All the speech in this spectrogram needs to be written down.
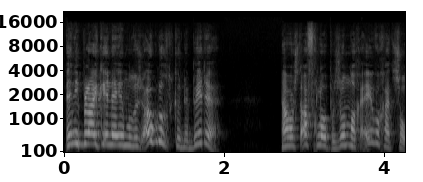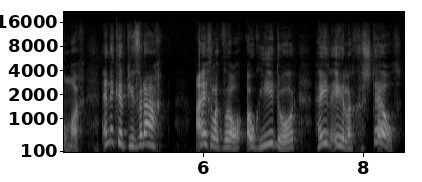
En die blijken in de hemel dus ook nog te kunnen bidden. Nou was het afgelopen zondag eeuwigheidszondag en ik heb die vraag eigenlijk wel ook hierdoor heel eerlijk gesteld.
